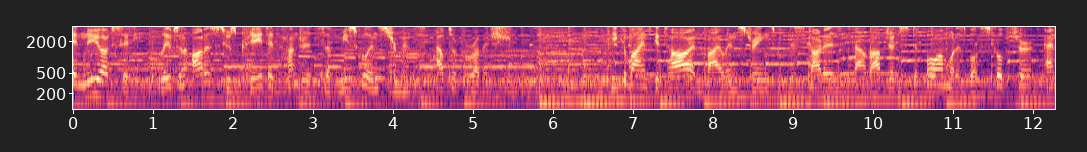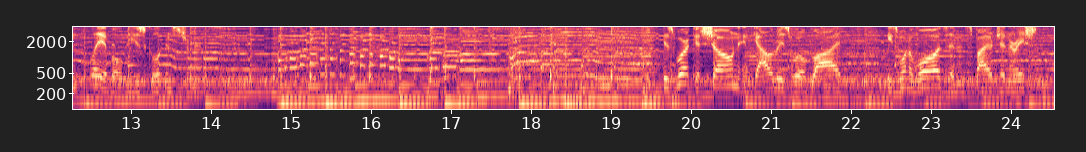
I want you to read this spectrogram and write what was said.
In New York City lives an artist who's created hundreds of musical instruments out of rubbish. He combines guitar and violin strings with discarded and found objects to form what is both sculpture and playable musical instruments. His work is shown in galleries worldwide. He's won awards and inspired generations.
